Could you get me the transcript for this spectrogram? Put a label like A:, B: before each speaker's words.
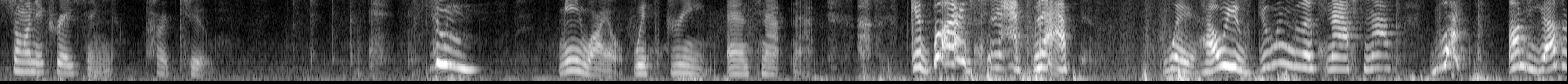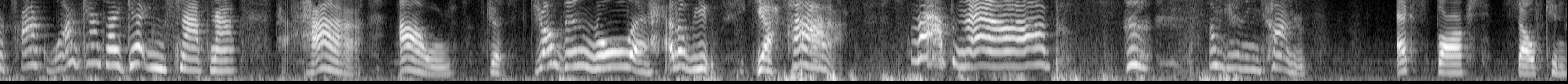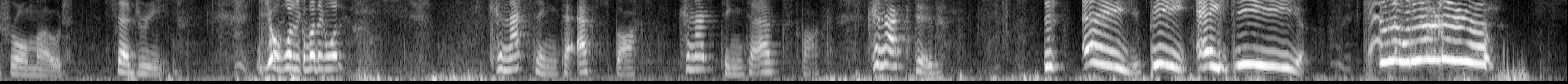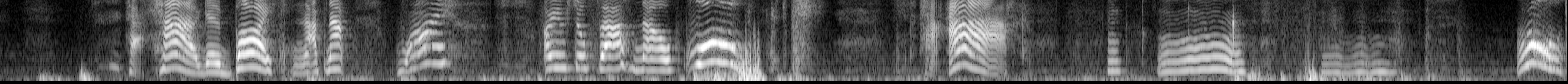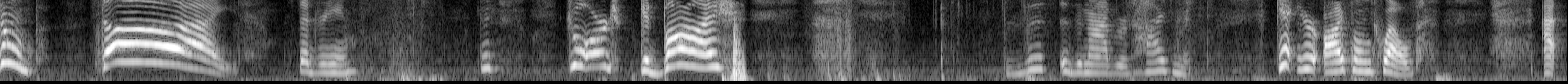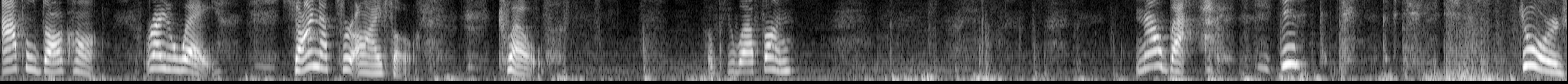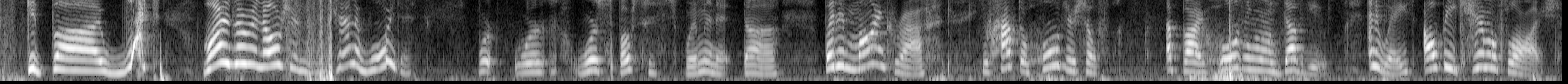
A: Sonic Racing Part 2. Zoom! Meanwhile, with Dream and Snap Nap. Goodbye, Snap Nap! Wait, how are you doing the Snap Nap? What? On the other track? Why can't I get you, Snap Nap? Ha ha! I'll just jump and roll ahead of you. Yaha! Snap Nap! I'm getting tired. Xbox self control mode, said Dream. Yo, what, what, what? Connecting to Xbox. Connecting to Xbox. Connected. The A B A D. Ha ha! Goodbye, Snap Nap. Why are you so fast now? Whoa! Ha ha! Mm. Roll, jump, slide, said Dream. George, goodbye. This is an advertisement. Get your iPhone 12 at apple.com right away. Sign up for iPhone 12. Hope you have fun. Now back. Did George, goodbye. What? Why is there an ocean? We can't avoid it. We're we're we're supposed to swim in it, duh. But in Minecraft, you have to hold yourself up by holding on W. Anyways, I'll be camouflaged.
